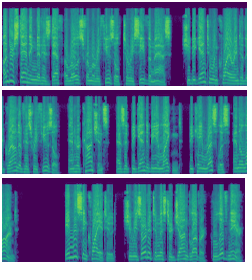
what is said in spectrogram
Understanding that his death arose from a refusal to receive the Mass, she began to inquire into the ground of his refusal, and her conscience, as it began to be enlightened, became restless and alarmed. In this inquietude, she resorted to Mr. John Glover, who lived near,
